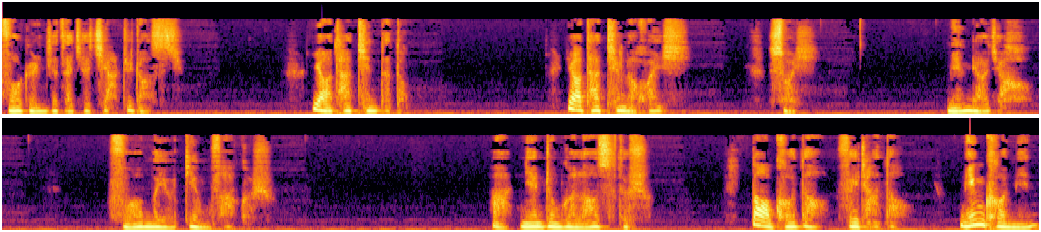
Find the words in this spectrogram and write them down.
佛跟人家在家讲这桩事情，要他听得懂，要他听了欢喜，所以明了就好。佛没有定法可说啊，连中国老子都说：“道可道，非常道；名可名，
